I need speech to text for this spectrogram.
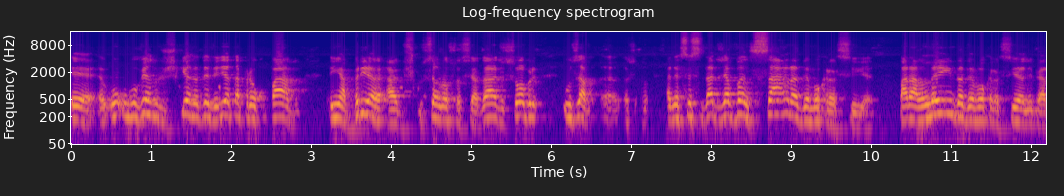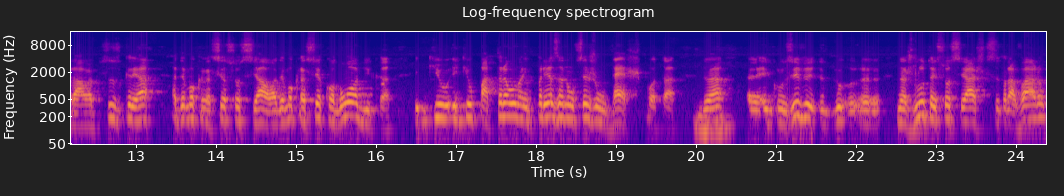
é, o, o, governo de esquerda deveria estar preocupado em abrir a, a discussão na sociedade sobre os, a, a necessidade de avançar a democracia para além da democracia liberal. É preciso criar a democracia social, a democracia econômica, em que o, em que o patrão na empresa não seja um déspota. Uhum. Né? É, inclusive do, é, nas lutas sociais que se travaram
